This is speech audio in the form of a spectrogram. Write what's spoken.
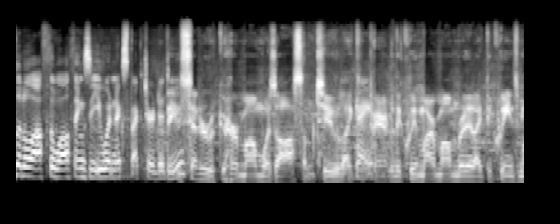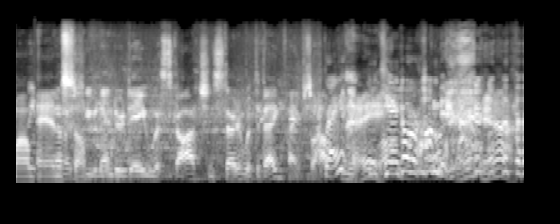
little off the wall things that you wouldn't expect her to They do. said her, her mom was awesome too, like Right. apparently the queen. My mom really liked the queen's mom, and Yeah, so she would end her day with scotch and start it with the bagpipe. So how Right? can you, Hey. You can't go wrong there. yeah,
